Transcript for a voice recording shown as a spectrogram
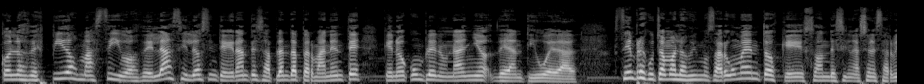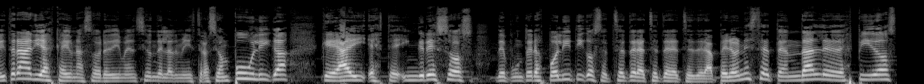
con los despidos masivos de las y los integrantes a planta permanente que no cumplen un año de antigüedad. Siempre escuchamos los mismos argumentos, que son designaciones arbitrarias, que hay una sobredimensión de la administración pública, que hay este, ingresos de punteros políticos, etcétera, etcétera, etcétera. Pero en ese tendal de despidos,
